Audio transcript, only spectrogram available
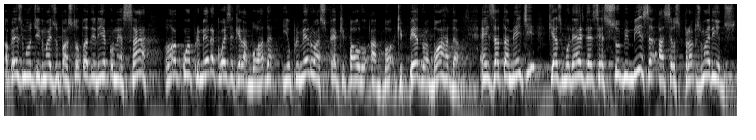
Talvez o irmão diga, mas o pastor poderia começar logo com a primeira coisa que ele aborda, e o primeiro aspecto que, Paulo, que Pedro aborda é exatamente que as mulheres devem ser submissas a seus próprios maridos.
